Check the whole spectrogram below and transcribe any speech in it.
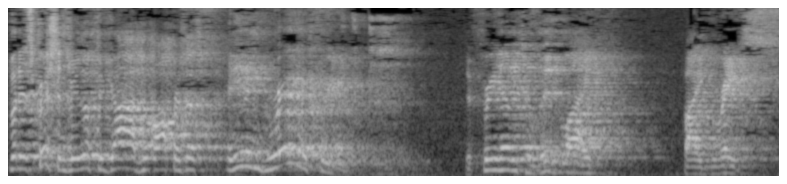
But as Christians, we look to God who offers us an even greater freedom the freedom to live life by grace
